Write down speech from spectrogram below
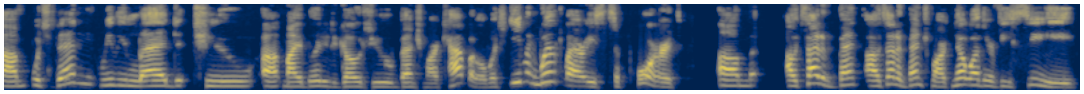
um, which then really led to uh, my ability to go to Benchmark Capital, which even with Larry's support, um, outside of ben- outside of Benchmark, no other VC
